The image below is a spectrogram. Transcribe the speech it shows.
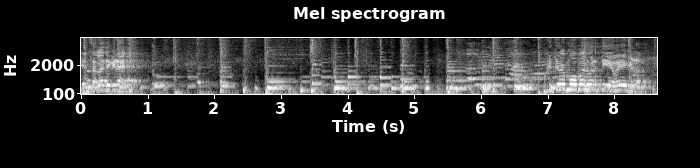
हे चला तिकडे. किती वेळ मोबाईल वरती आहे इकडं?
